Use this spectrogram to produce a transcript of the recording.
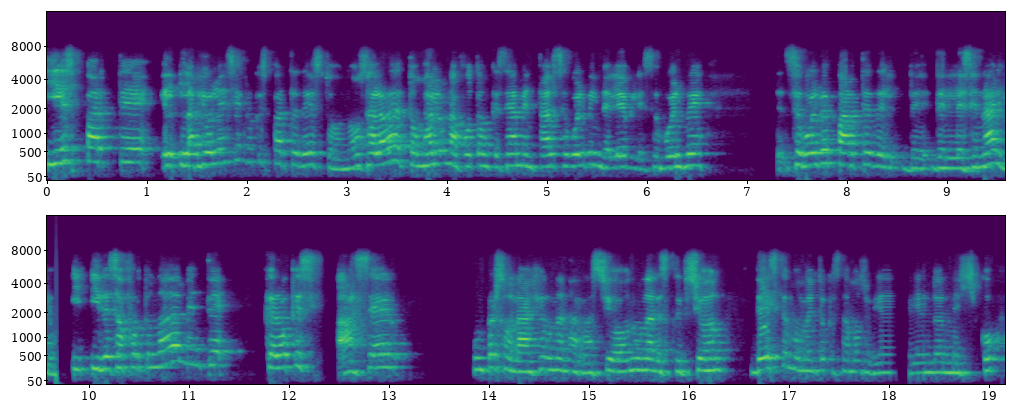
Y es parte, la violencia creo que es parte de esto, ¿no? O sea, a la hora de tomarle una foto, aunque sea mental, se vuelve indeleble, se vuelve, se vuelve parte del, del escenario. Y, y, desafortunadamente creo que hacer un personaje, una narración, una descripción de este momento que estamos viviendo en México,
